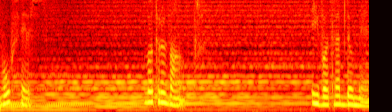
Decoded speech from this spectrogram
vos fesses, votre ventre et votre abdomen.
